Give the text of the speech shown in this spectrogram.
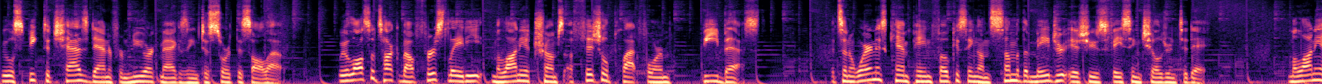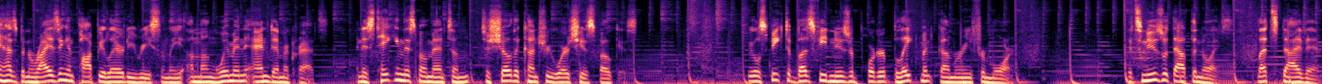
We will speak to Chas Danner from New York Magazine to sort this all out. We will also talk about First Lady Melania Trump's official platform, Be Best. It's an awareness campaign focusing on some of the major issues facing children today. Melania has been rising in popularity recently among women and Democrats and is taking this momentum to show the country where she is focused. We will speak to BuzzFeed News reporter Blake Montgomery for more. It's news without the noise. Let's dive in.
